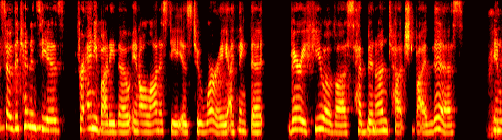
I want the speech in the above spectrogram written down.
So the tendency is for anybody, though, in all honesty, is to worry. I think that very few of us have been untouched by this right. in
